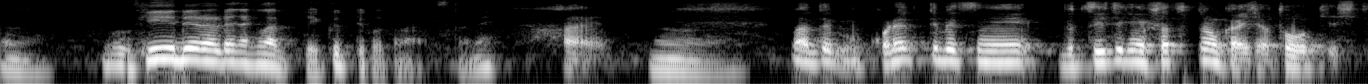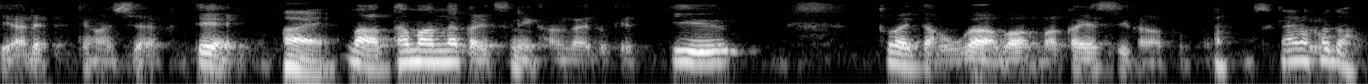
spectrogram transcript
うん、受け入れられなくなっていくってことなんですかね。はい。うん。まあでもこれって別に物理的に2つの会社を登記してやれって話じゃなくて、はい。まあ頭の中で常に考えとけっていう捉えた方がわ分かりやすいかなと思いあます。なるほど。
